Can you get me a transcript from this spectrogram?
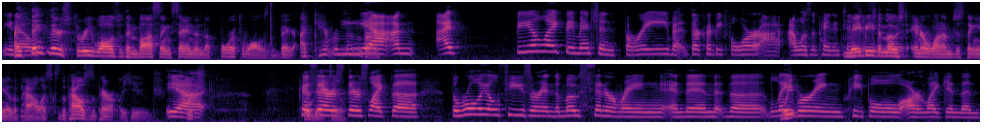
you know. I think there's three walls with embossing saying then the fourth wall is the bigger. I can't remember. Yeah, I'm. I feel like they mentioned three, but there could be four. I, I wasn't paying attention. Maybe the most inner one. I'm just thinking of the palace because the palace is apparently huge. Yeah, because we'll there's to. there's like the the royalties are in the most center ring, and then the laboring people are like in the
